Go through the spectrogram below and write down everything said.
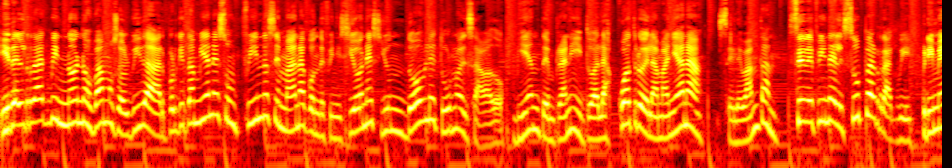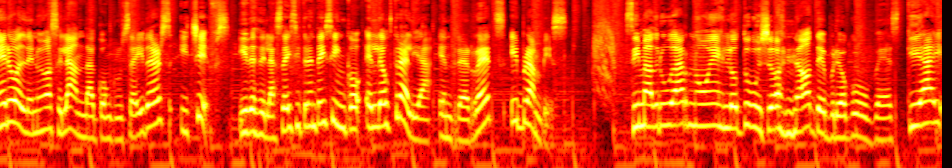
Y del rugby no nos vamos a olvidar porque también es un fin de semana con definiciones y un doble turno el sábado. Bien tempranito, a las 4 de la mañana, ¿se levantan? Se define el Super Rugby. Primero el de Nueva Zelanda con Crusaders y Chiefs. Y desde las 6 y 35 el de Australia entre Reds y Brumbies. Si madrugar no es lo tuyo, no te preocupes, que hay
